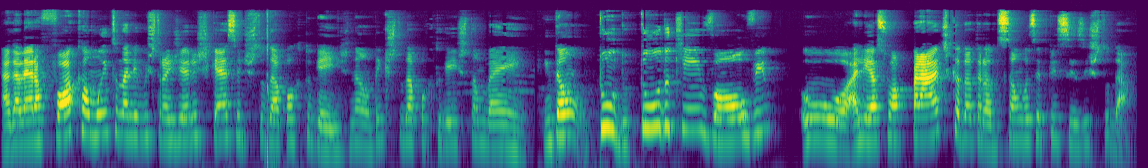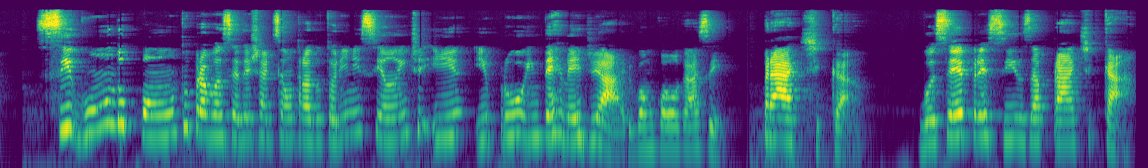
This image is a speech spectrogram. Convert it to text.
A galera foca muito na língua estrangeira e esquece de estudar português. Não, tem que estudar português também. Então, tudo, tudo que envolve o, ali a sua prática da tradução, você precisa estudar. Segundo ponto para você deixar de ser um tradutor iniciante e ir para o intermediário, vamos colocar assim. Prática. Você precisa praticar.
